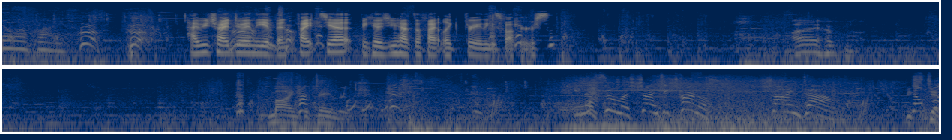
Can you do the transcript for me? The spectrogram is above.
Wheel of life. Have you tried doing the event fights yet? Because you have to fight like three of these fuckers. I have not. Mind the deluge. Inazuma shines eternal. Shine down. Be Don't still.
